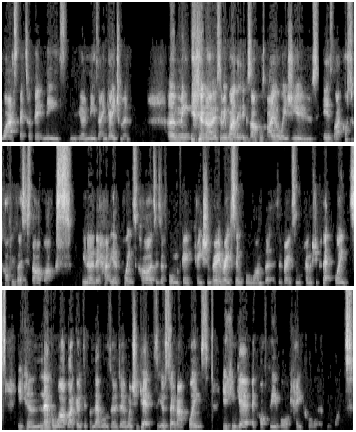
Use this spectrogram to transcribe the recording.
what aspect of it needs you know needs that engagement? I mean, you know, so I mean, one of the examples I always use is like Costa Coffee versus Starbucks. You know, they have you know points cards is a form of gamification. Very very simple one, but it's a very simple premise. You collect points, you can level up, like go different levels. And once you get a certain amount of points, you can get a coffee or cake or whatever you want.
